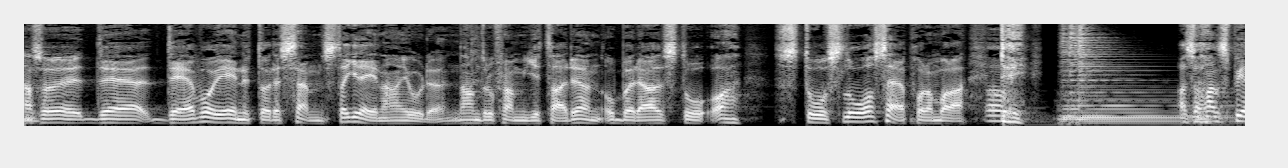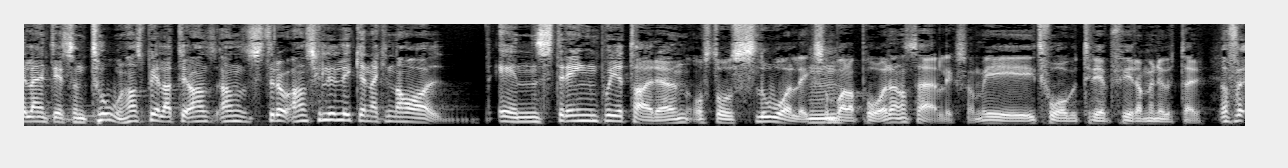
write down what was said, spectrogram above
Alltså det, det var ju en av de sämsta grejerna han gjorde, när han drog fram gitarren och började stå, ah, stå och slå så här på den bara. Det. Alltså han spelar inte ens en ton, han, spelar till, han, han, han skulle lika gärna kunna ha en sträng på gitarren och stå och slå liksom bara på den så här liksom i, i två, tre, fyra minuter. Ja, för,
